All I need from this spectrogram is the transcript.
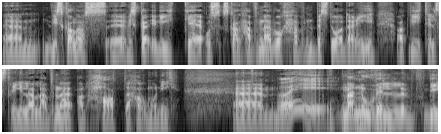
Eh, vi skal oss eh, vi, skal, vi ikke oss skal hevne, vår hevn består deri, at vi til striler levner, at hate harmoni. Eh, Oi! men nå vil vi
